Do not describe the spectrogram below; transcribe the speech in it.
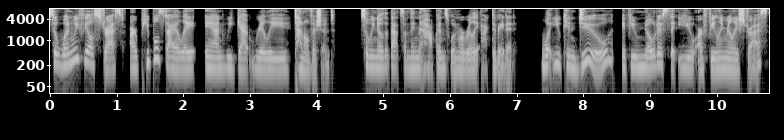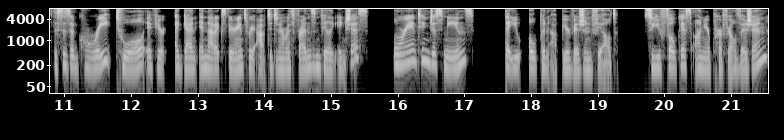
So when we feel stressed, our pupils dilate and we get really tunnel visioned. So we know that that's something that happens when we're really activated. What you can do if you notice that you are feeling really stressed, this is a great tool if you're again in that experience where you're out to dinner with friends and feeling anxious. Orienting just means that you open up your vision field. So you focus on your peripheral vision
